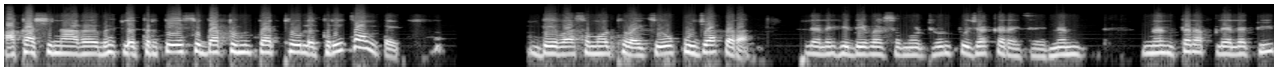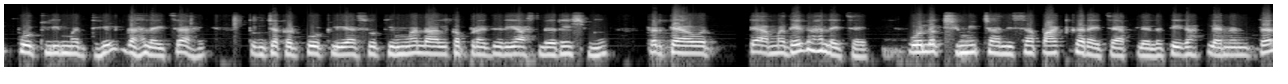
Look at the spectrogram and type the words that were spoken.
आकाशी नारळ भेटलं तर ते सुद्धा तुम्ही त्यात ठेवलं तरी चालतंय. देवासमोर ठेवायची व पूजा करा. आपल्याला हे देवासमोर ठेवून पूजा करायचं आहे नं- नंतर आपल्याला ती पोटलीमध्ये घालायचं आहे. तुमच्याकडे पोटली असो किंवा लाल कपडा जरी असलं रेशमी तर त्यावर त्यामध्ये घालायचं आहे. व लक्ष्मी चालिसा पाठ करायचा आहे आपल्याला. ते घातल्यानंतर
